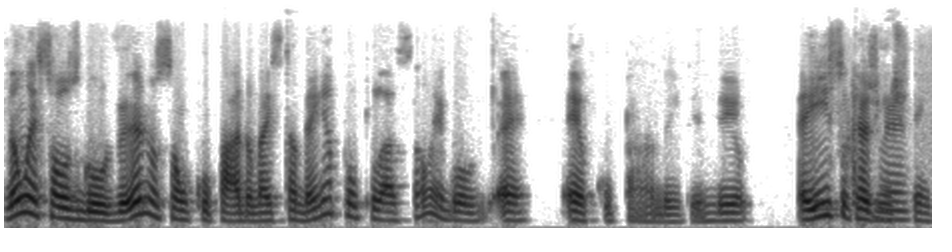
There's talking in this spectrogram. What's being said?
não é só os governos são culpados, mas também a população é, go- é, é culpada, entendeu? É isso que a gente É. tem.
